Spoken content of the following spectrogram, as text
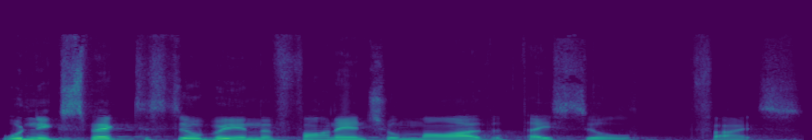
wouldn't expect to still be in the financial mire that they still face.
